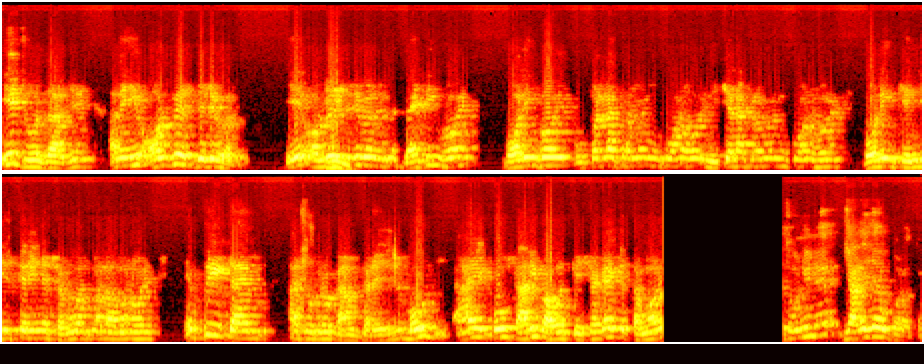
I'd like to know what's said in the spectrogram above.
એ જોરદાર છે અને એ ઓલવેઝ ડિલિવર એ ઓલવેઝ ડિલિવર એટલે બેટિંગ હોય બોલિંગ હોય ઉપરના ક્રમે મૂકવાનો હોય નીચેના ક્રમે મૂકવાનો હોય બોલિંગ ચેન્જીસ કરીને શરૂઆતમાં લાવવાનો હોય એવરી ટાઈમ આ છોકરો કામ કરે છે. એટલે બહુ આ એક બહુ સારી બાબત કહી શકાય કે તમારો ધોનીને જાડેજા ઉપર હતો.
